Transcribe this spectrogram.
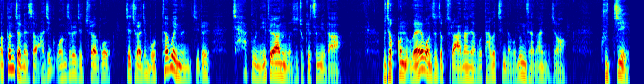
어떤 점에서 아직 원서를 제출하고 제출하지 못하고 있는지를 차분히 대하는 것이 좋겠습니다. 무조건 왜 원서 접수를 안 하냐고 다그친다고 능사는 아니죠. 굳이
